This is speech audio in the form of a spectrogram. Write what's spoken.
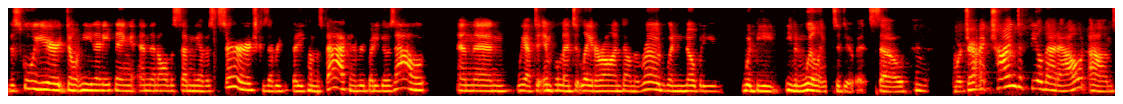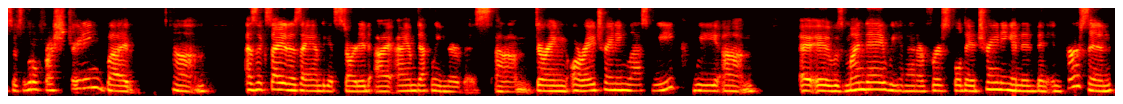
the school year, don't need anything. And then all of a sudden we have a surge because everybody comes back and everybody goes out. And then we have to implement it later on down the road when nobody would be even willing to do it. So mm. we're try- trying to feel that out. Um, so it's a little frustrating, but um, as excited as I am to get started, I, I am definitely nervous. Um, during RA training last week, we um, it was Monday. We had had our first full day of training and it had been in person.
